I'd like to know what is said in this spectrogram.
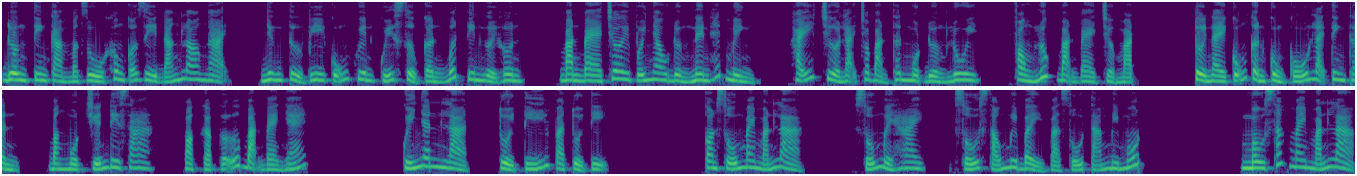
Đường tình cảm mặc dù không có gì đáng lo ngại, nhưng tử vi cũng khuyên quý sửu cần bớt tin người hơn. Bạn bè chơi với nhau đừng nên hết mình, hãy chừa lại cho bản thân một đường lui, phòng lúc bạn bè trở mặt. Tuổi này cũng cần củng cố lại tinh thần bằng một chuyến đi xa hoặc gặp gỡ bạn bè nhé. Quý nhân là tuổi Tý và tuổi Tỵ. Con số may mắn là số 12, số 67 và số 81. Màu sắc may mắn là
